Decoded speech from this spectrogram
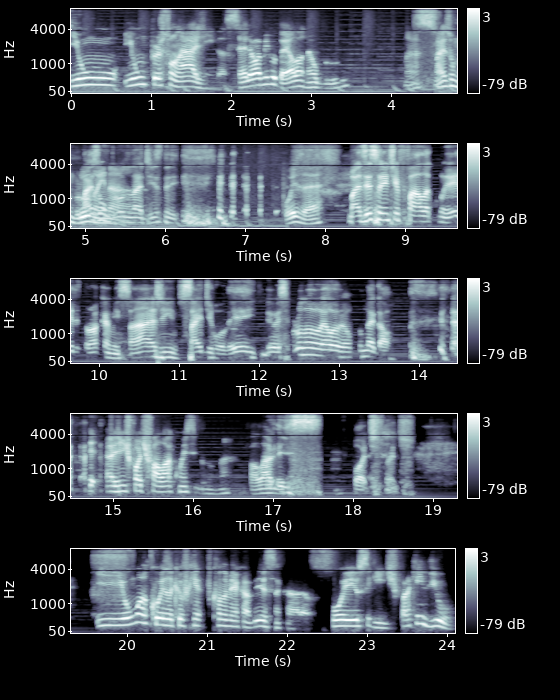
E um, e um personagem da série é o amigo dela, né? O Bruno. Né? Mais um Bruno Mais um na... Bruno na Disney. Pois é. Mas esse a gente fala com ele, troca mensagem, sai de rolê, entendeu? Esse Bruno é o, é o Bruno legal. A gente pode falar com esse Bruno, né? Falar dele. Isso. Pode, pode. E uma coisa que eu fiquei, ficou na minha cabeça, cara, foi o seguinte: para quem viu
